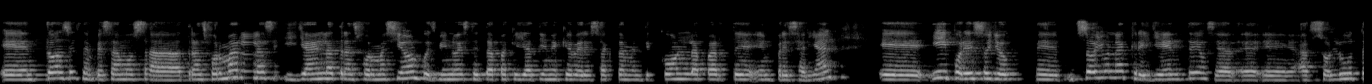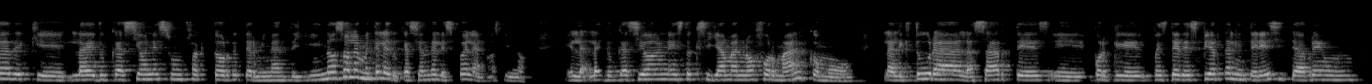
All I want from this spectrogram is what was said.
Entonces empezamos a transformarlas y ya en la transformación pues vino esta etapa que ya tiene que ver exactamente con la parte empresarial eh, y por eso yo eh, soy una creyente, o sea, eh, absoluta de que la educación es un factor determinante y no solamente la educación de la escuela, ¿no? sino la, la educación, esto que se llama no formal, como la lectura, las artes, porque pues te despierta el interés y te abre un,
